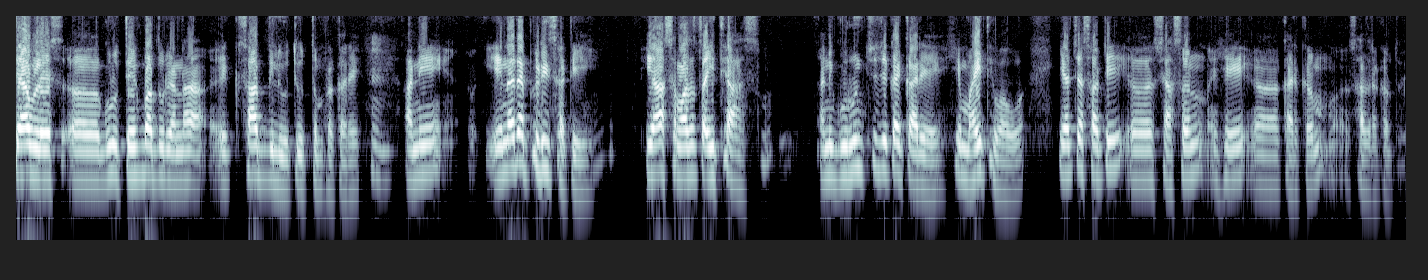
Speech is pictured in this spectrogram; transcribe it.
त्यावेळेस गुरु तेग बहादूर यांना एक साथ दिली होती उत्तम प्रकारे. आणि येणाऱ्या पिढीसाठी या समाजाचा इतिहास आणि गुरूंचे जे काही कार्य आहे हे माहिती व्हावं. याच्यासाठी शासन हे कार्यक्रम साजरा करतोय.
